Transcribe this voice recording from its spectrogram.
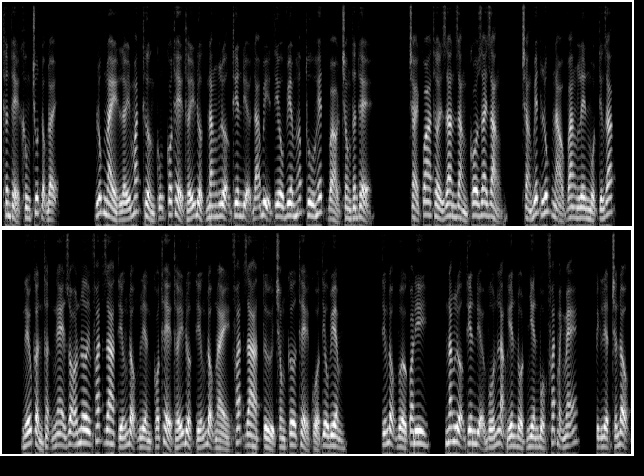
thân thể không chút động đậy. Lúc này lấy mắt thường cũng có thể thấy được năng lượng thiên địa đã bị tiêu viêm hấp thu hết vào trong thân thể. Trải qua thời gian rằng co dai dẳng, chẳng biết lúc nào vang lên một tiếng rắc. Nếu cẩn thận nghe rõ nơi phát ra tiếng động liền có thể thấy được tiếng động này phát ra từ trong cơ thể của tiêu viêm. Tiếng động vừa qua đi, năng lượng thiên địa vốn lặng yên đột nhiên buộc phát mạnh mẽ, kịch liệt chấn động.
